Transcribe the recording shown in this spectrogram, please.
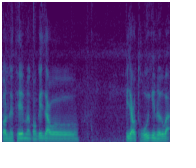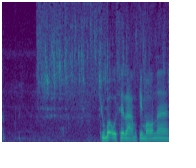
Còn thêm là còn cái rau cái rau thối kia nữa các bạn. Chú Bậu sẽ làm cái món à,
